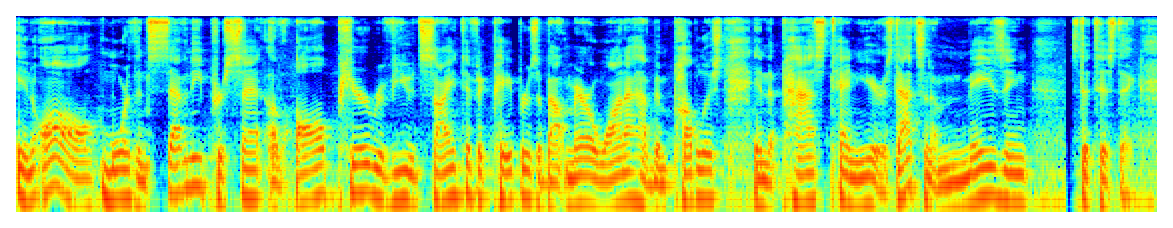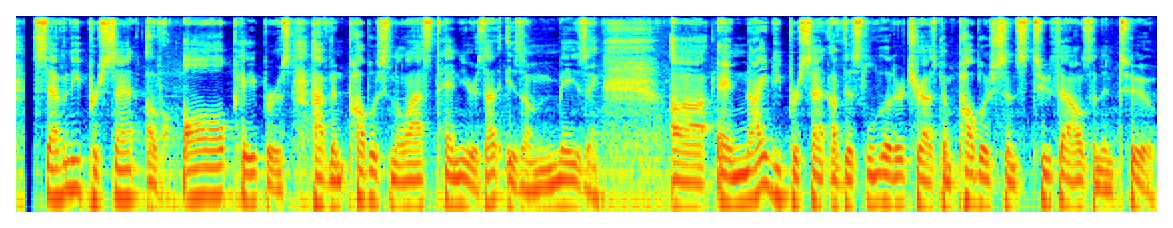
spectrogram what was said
In all, more than 70% of all peer reviewed scientific papers about marijuana have been published in the past 10 years. That's an amazing statistic 70% of all papers have been published in the last 10 years. That is amazing. Uh, and 90% of this literature has been published since 2002.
